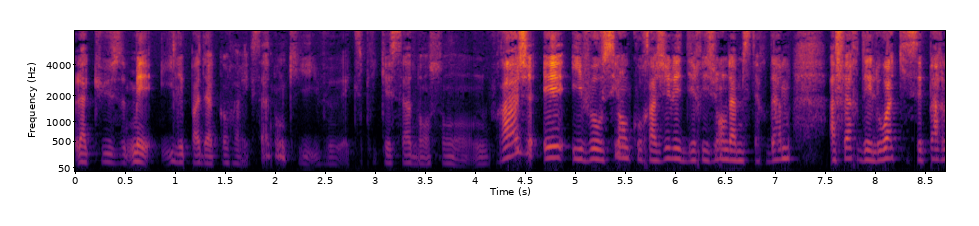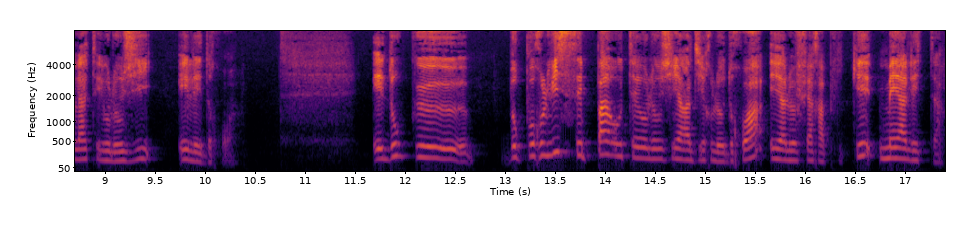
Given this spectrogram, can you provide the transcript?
l'accusent, mais il n'est pas d'accord avec ça, donc il veut expliquer ça dans son ouvrage. Et il veut aussi encourager les dirigeants d'Amsterdam à faire des lois qui séparent la théologie et les droits. Et donc, euh, donc pour lui, c'est pas aux théologiens à dire le droit et à le faire appliquer, mais à l'État.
